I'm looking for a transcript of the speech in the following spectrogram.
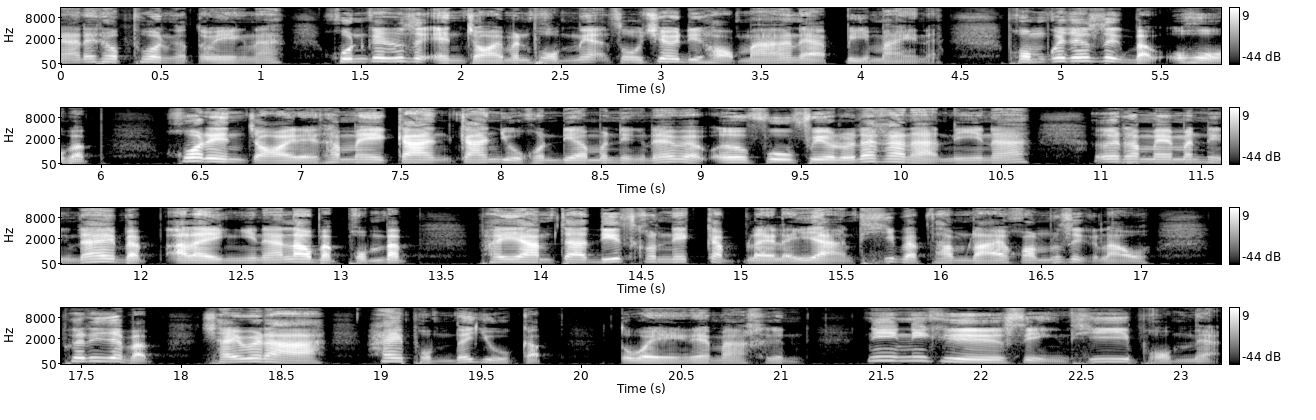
นะ ได้ทบทวนกับตัวเองนะ คุณก็รู้สึก enjoy มันผมเนี่ย social detox มาตั้งแต่ปีใหม่เนี่ยผมก็จะรู้สึกแบบโอ้โหแบบ โคตร enjoy เลยทำไมการการอยู่คนเดียวมันถึงได้แบบเออ fulfill เราได้ขนาดนี้นะ เออทำไมมันถึงได้แบบอะไรอย่างนี้นะ เราแบบผมแบบพยายามจะดิสคอนเน c กับหลาย ๆ อย่างที่แบบทำร้ายความรู้สึกเรา เพื่อที่จะแบบใช้เวลาให้ผมได้อยู่กับตัวเองได้มากขึ้น นี่นี่คือสิ่งที่ผมเนี่ย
